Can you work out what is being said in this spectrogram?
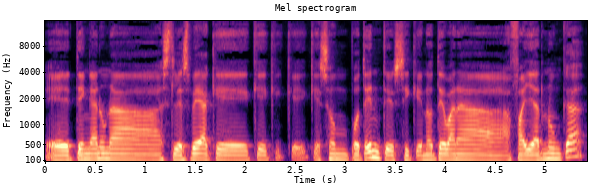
eh, tengan una. se les vea que, que, son potentes y que no te van a fallar nunca.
